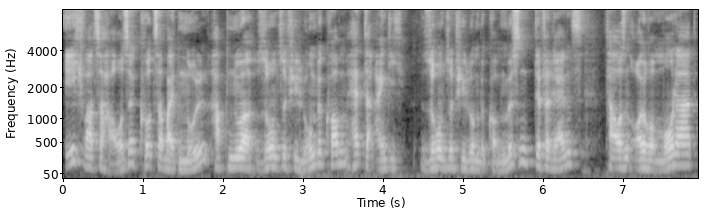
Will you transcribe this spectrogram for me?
ich war zu Hause, Kurzarbeit null, habe nur so und so viel Lohn bekommen, hätte eigentlich so und so viel Lohn bekommen müssen. Differenz 1000 Euro im Monat,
